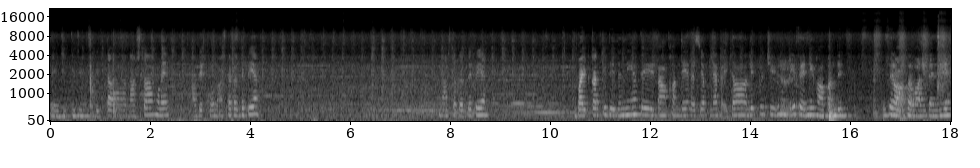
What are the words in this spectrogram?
ਤੇ ਜੀਤੂ ਜੀ ਨੇ ਦਿੱਤਾ ਨਾਸ਼ਤਾ, ਹੁਣੇ ਆ ਦੇਖੋ ਨਾਸ਼ਤਾ ਕਰਦੇ ਪਏ ਆ। ਨਾਸ਼ਤਾ ਕਰਦੇ ਪਏ ਵਾਈਟ ਕਰਕੇ ਦੇ ਦਿੰਦੀ ਆ ਤੇ ਤਾਂ ਖਾਂਦੇ ਆ ਵੈਸੇ ਆਪਣੇ ਆਪ ਇਦਾਂ ਲਿਕਵਿਡ ਚੀਜ਼ ਹੁੰਦੀ ਹੈ, ਫਿਰ ਨਹੀਂ ਖਾ ਪਾਉਂਦੇ। ਉਹ ਫਿਰ ਆਪ ਕਰਵਾਉਣੀ ਪੈਂਦੀ ਹੈ।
